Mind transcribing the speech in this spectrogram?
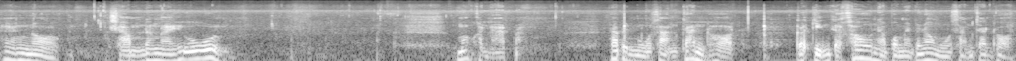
แห้งนอกช้ำทั้งในอู้มอกขนาด ถ้าเป็นหมูสามจั้นทอด ก็กินกับข้าวนะผมเป็นพี่น้องหมูสามจั้นทอด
